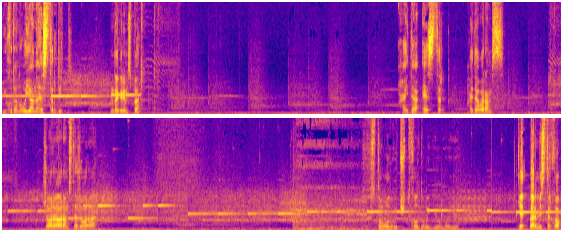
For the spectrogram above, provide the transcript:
Ұйқыдан оян эстер дейді. Мында кіреміз ба қайда эстер? Қайда барамыз? Жоғарыға барамыз да жоғарыға ұстап алуға сөйтіп қалды ғой е мое кет бар мистер хоп.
